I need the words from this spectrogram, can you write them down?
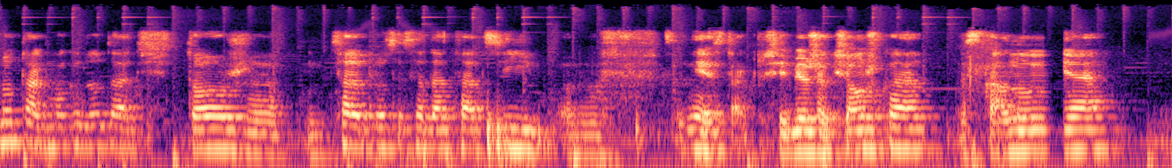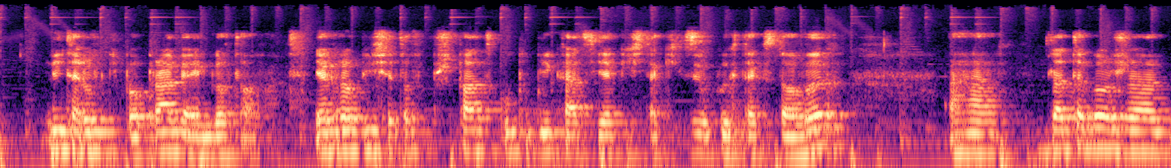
No tak, mogę dodać to, że cały proces adaptacji to nie jest tak, że się bierze książkę, skanuje, literówki poprawia i gotowe. Jak robi się to w przypadku publikacji jakichś takich zwykłych tekstowych, e, dlatego że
